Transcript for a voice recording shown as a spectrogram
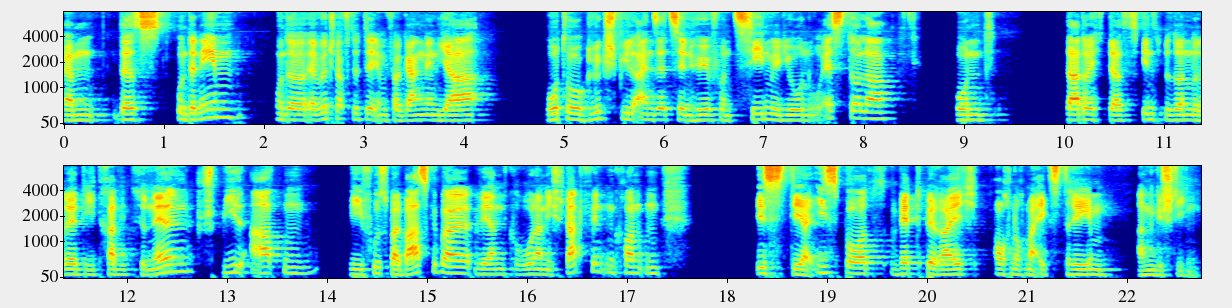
Ähm, das Unternehmen unter, erwirtschaftete im vergangenen Jahr Brutto-Glücksspieleinsätze in Höhe von 10 Millionen US-Dollar und dadurch, dass insbesondere die traditionellen Spielarten wie Fußball, Basketball während Corona nicht stattfinden konnten, ist der E-Sport-Wettbereich auch nochmal extrem angestiegen.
